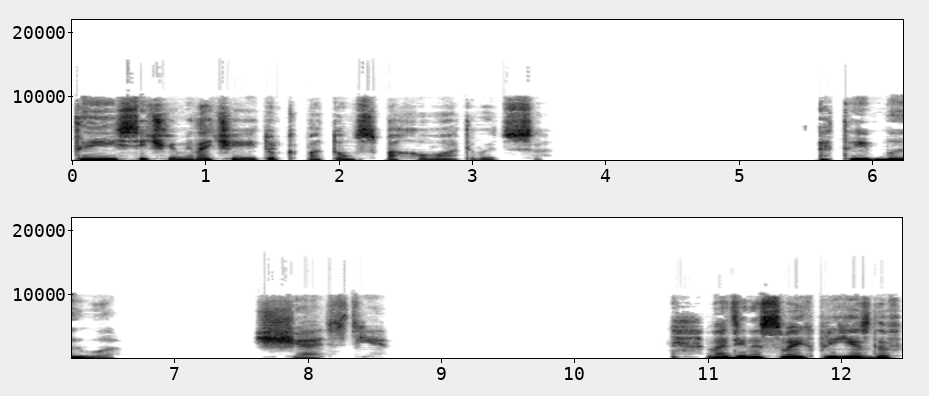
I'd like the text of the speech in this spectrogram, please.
тысячу мелочей и только потом спохватываются. Это и было счастье. В один из своих приездов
